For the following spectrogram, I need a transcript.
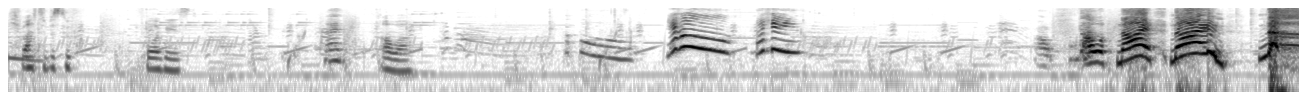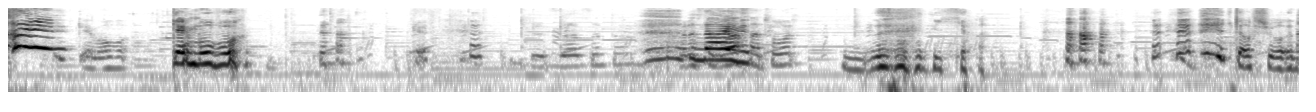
Ich warte, bis du vorgehst. Nein! Aua. Oh. Juhu! Au. Au! Nein! Nein! Nein! Game over. Game over. Das war so dumm. War das Nein. erster Tod? ja. ich glaube schon.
